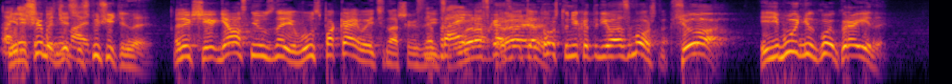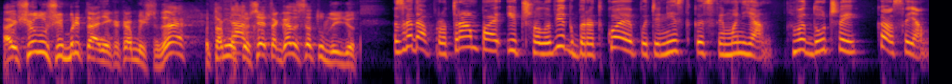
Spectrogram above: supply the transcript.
Они И это решимость здесь понимают. исключительная. Алексей, я- я вас не узнаю. Вы успокаиваете наших зрителей. правильно. Вы рассказываете Правильно. о том, что у них это невозможно. Все. И не будет никакой Украины. А еще лучше и Британии, как обычно, да? Потому Так. что вся эта гадость оттуда идет. Згадав про Трампа і чоловік бридкої путіністки Симоньян, ведучий Каосаян.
